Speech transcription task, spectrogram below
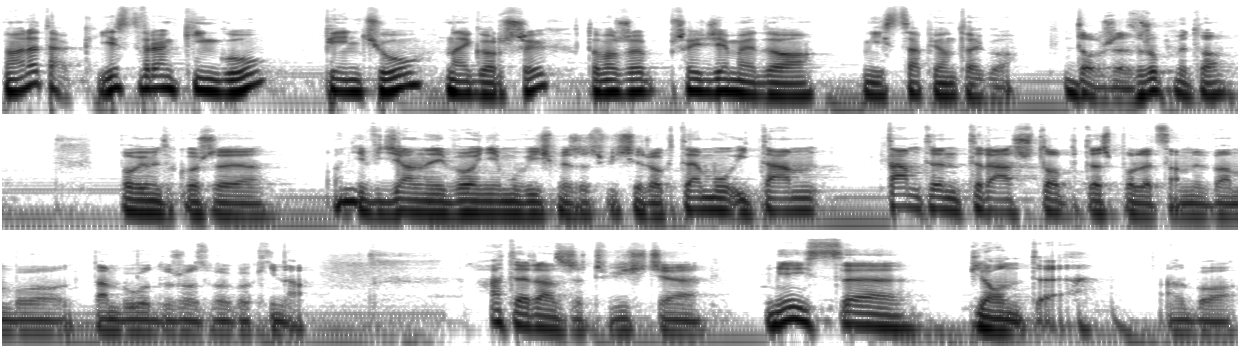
No ale tak, jest w rankingu pięciu najgorszych, to może przejdziemy do miejsca piątego. Dobrze, zróbmy to. Powiem tylko, że o Niewidzialnej Wojnie mówiliśmy rzeczywiście rok temu i tam tamten trash top też polecamy wam, bo tam było dużo złego kina. A teraz rzeczywiście miejsce piąte albo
